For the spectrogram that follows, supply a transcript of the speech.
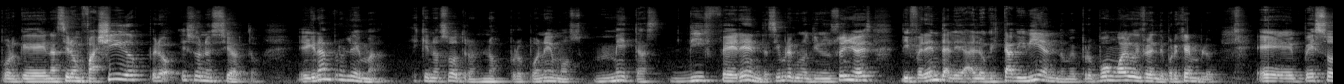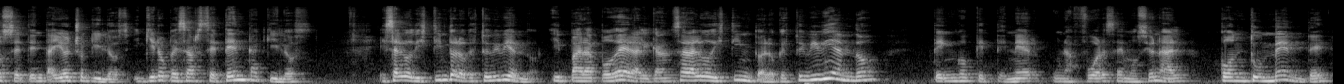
porque nacieron fallidos, pero eso no es cierto. El gran problema es que nosotros nos proponemos metas diferentes. Siempre que uno tiene un sueño es diferente a lo que está viviendo. Me propongo algo diferente. Por ejemplo, eh, peso 78 kilos y quiero pesar 70 kilos. Es algo distinto a lo que estoy viviendo. Y para poder alcanzar algo distinto a lo que estoy viviendo, tengo que tener una fuerza emocional contundente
